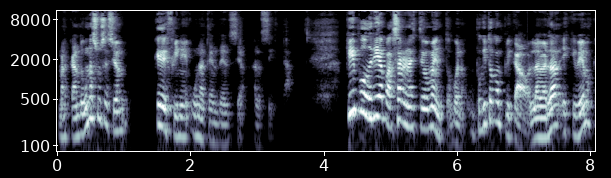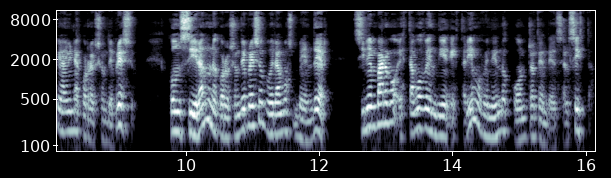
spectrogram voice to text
marcando una sucesión que define una tendencia alcista. ¿Qué podría pasar en este momento? Bueno, un poquito complicado. La verdad es que vemos que hay una corrección de precio. Considerando una corrección de precio, podríamos vender. Sin embargo, estamos vendiendo, estaríamos vendiendo contra tendencia alcista.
